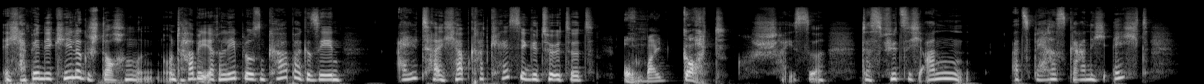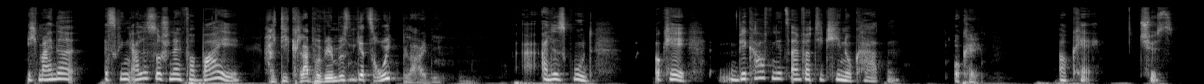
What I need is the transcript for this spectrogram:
Ich habe ihr in die Kehle gestochen und, und habe ihren leblosen Körper gesehen. Alter, ich habe gerade Cassie getötet. Oh mein Gott. Oh, scheiße. Das fühlt sich an, als wäre es gar nicht echt. Ich meine, es ging alles so schnell vorbei. Halt die Klappe, wir müssen jetzt ruhig bleiben. Alles gut. Okay, wir kaufen jetzt einfach die Kinokarten. Okay. Okay, tschüss.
